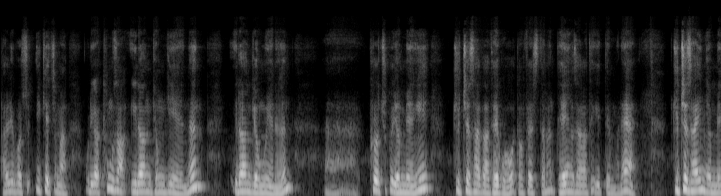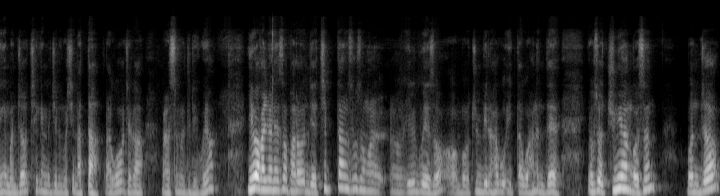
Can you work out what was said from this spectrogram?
달리 볼 수 있겠지만 우리가 통상 이런 경기에는 이런 경우에는 프로축구 연맹이 주최사가 되고 더 페스타는 대행사가 되기 때문에 주최사인 연맹이 먼저 책임을 지는 것이 맞다라고 제가 말씀을 드리고요. 이와 관련해서 바로 이제 집단 소송을 어, 일부에서 어, 뭐 준비를 하고 있다고 하는데 여기서 중요한 것은 먼저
